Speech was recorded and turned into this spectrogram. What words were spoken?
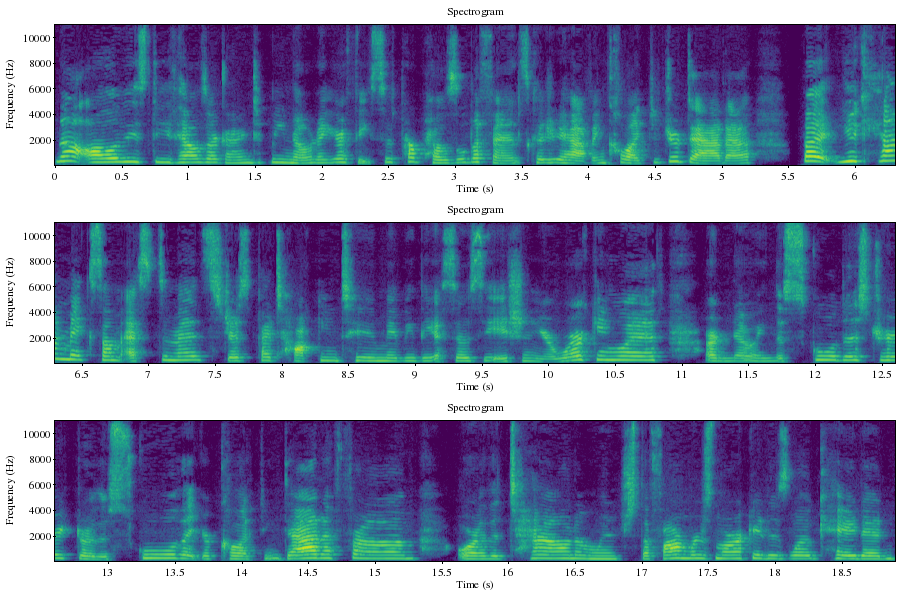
Not all of these details are going to be known at your thesis proposal defense because you haven't collected your data, but you can make some estimates just by talking to maybe the association you're working with or knowing the school district or the school that you're collecting data from or the town in which the farmer's market is located.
